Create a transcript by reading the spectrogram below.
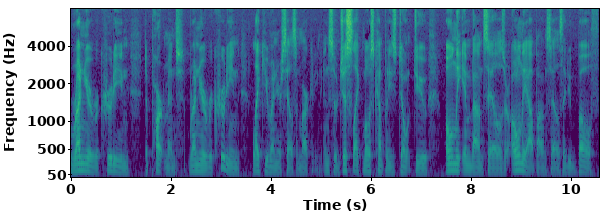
run your recruiting department, run your recruiting like you run your sales and marketing. And so just like most companies don't do only inbound sales or only outbound sales, they do both.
